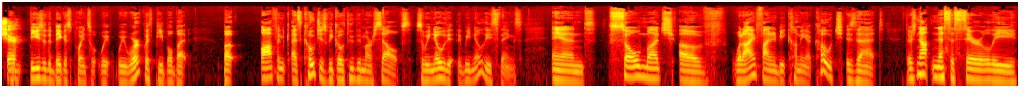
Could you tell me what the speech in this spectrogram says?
Sure. and these are the biggest points we, we work with people but but often as coaches we go through them ourselves. So we know that we know these things. And so much of what i find in becoming a coach is that there's not necessarily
